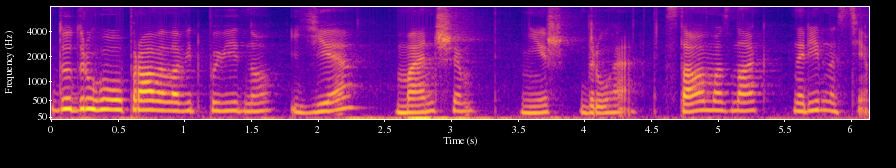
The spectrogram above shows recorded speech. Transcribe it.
до другого правила, відповідно, є меншим, ніж друге. Ставимо знак нерівності.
